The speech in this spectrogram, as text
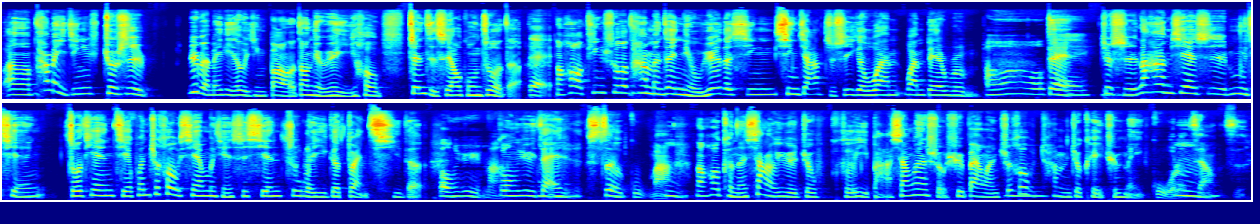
呃，他们已经就是。日本媒体都已经报了，到纽约以后，贞子是要工作的。对，然后听说他们在纽约的新新家只是一个 one one bedroom。哦，okay，对，就是那他们现在是目前昨天结婚之后，现在目前是先租了一个短期的公寓嘛，公寓在涩谷嘛，然后可能下个月就可以把相关的手续办完之后，嗯、他们就可以去美国了，这样子。嗯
